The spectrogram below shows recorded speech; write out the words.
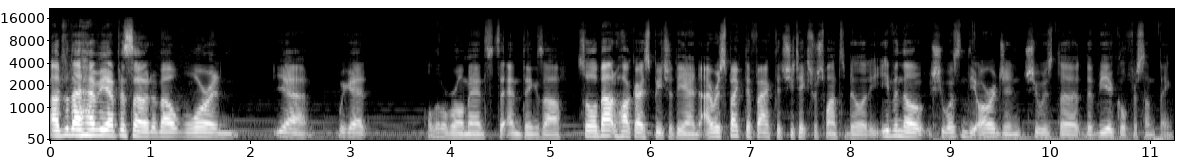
After that heavy episode about war and yeah, we get a little romance to end things off. So about Hawkeye's speech at the end, I respect the fact that she takes responsibility. Even though she wasn't the origin, she was the, the vehicle for something.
